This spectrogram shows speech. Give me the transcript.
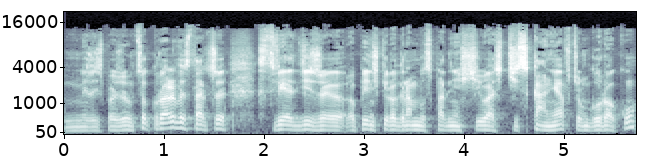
mierzyć poziom cukru, ale wystarczy stwierdzić, że o 5 kg spadnie siła ściskania w ciągu roku,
